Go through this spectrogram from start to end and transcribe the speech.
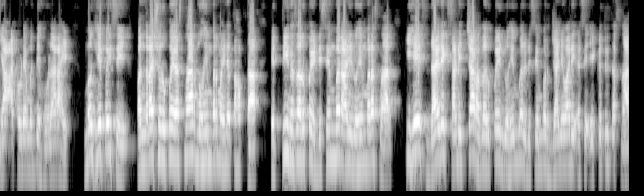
या आठवड्यामध्ये होणार आहे. मग हे पैसे पंधराशे रुपये असणार नोव्हेंबर महिन्याचा हप्ता हे तीन हजार रुपये डिसेंबर आणि नोव्हेंबर असणार की हे डायरेक्ट साडेचार हजार रुपये नोव्हेंबर डिसेंबर जानेवारी असे एकत्रित असणार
